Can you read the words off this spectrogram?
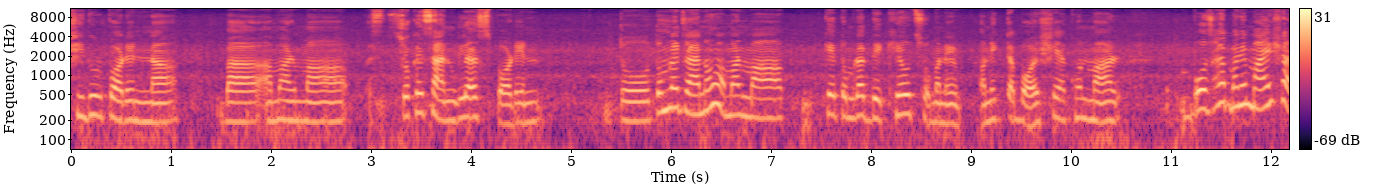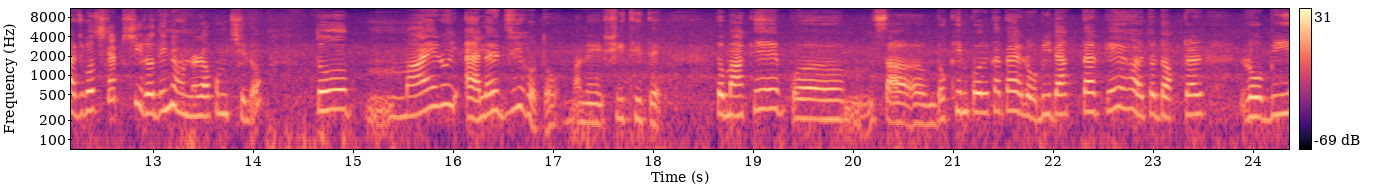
সিঁদুর পরেন না বা আমার মা চোখে সানগ্লাস পরেন। তো তোমরা জানো, আমার মাকে তোমরা দেখেওছো মানে অনেকটা বয়সে এখন মার বোঝা মানে মায়ের সাজগোজটা চিরদিনই অন্যরকম ছিল। তো মায়ের ওই অ্যালার্জি হতো মানে শীথিতে তো মাকে দক্ষিণ কলকাতায় রবি ডাক্তারকে হয়তো ডক্টর রবি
